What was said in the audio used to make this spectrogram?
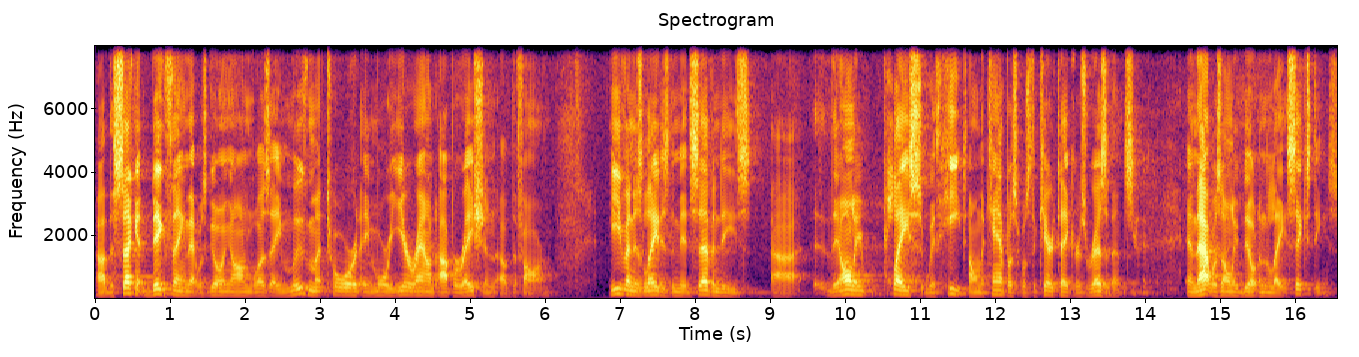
Uh, the second big thing that was going on was a movement toward a more year round operation of the farm. Even as late as the mid 70s, uh, the only place with heat on the campus was the caretaker's residence, and that was only built in the late 60s.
